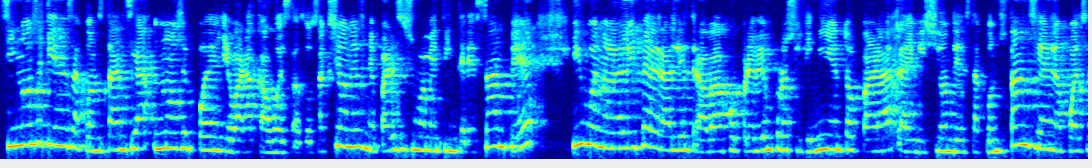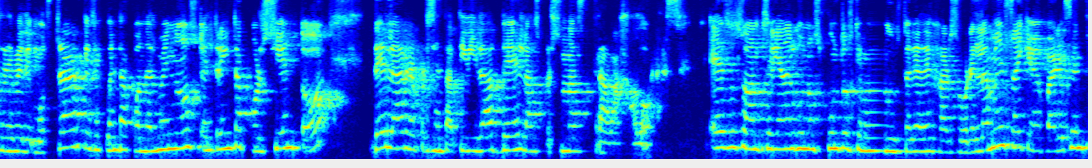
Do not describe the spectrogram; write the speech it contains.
Si no se tiene esa constancia, no se pueden llevar a cabo esas dos acciones. Me parece sumamente interesante. Y bueno, la Ley Federal del Trabajo prevé un procedimiento para la emisión de esta constancia en la cual se debe demostrar que se cuenta con al menos el 30% de la representatividad de las personas trabajadoras. Esos son, serían algunos puntos que me gustaría dejar sobre la mesa y que me parecen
